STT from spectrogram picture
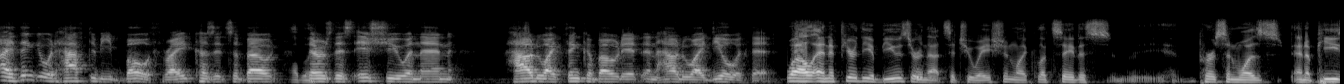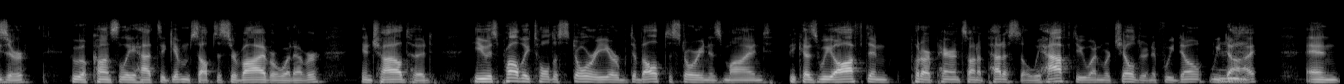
I think it would have to be both, right? Because it's about Probably. there's this issue, and then how do I think about it, and how do I deal with it? Well, and if you're the abuser in that situation, like let's say this person was an appeaser who constantly had to give himself to survive or whatever in childhood, he was probably told a story or developed a story in his mind because we often put our parents on a pedestal. We have to when we're children. If we don't, we mm. die. And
